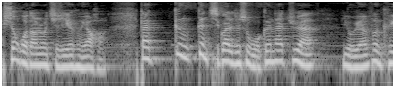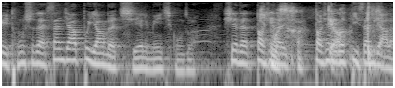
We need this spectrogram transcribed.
生活当中其实也很要好，但更更奇怪的就是我跟他居然有缘分可以同时在三家不一样的企业里面一起工作。现在到现在到现在都第三家了。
